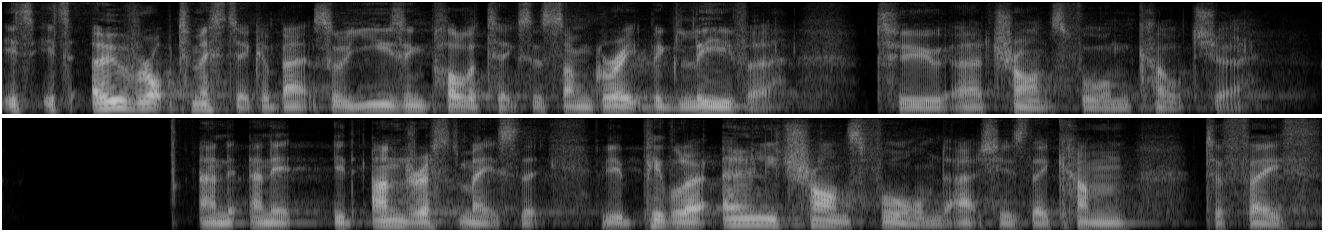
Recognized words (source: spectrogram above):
it's, it's over optimistic about sort of using politics as some great big lever to uh, transform culture. And, and it, it underestimates that people are only transformed actually as they come to faith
